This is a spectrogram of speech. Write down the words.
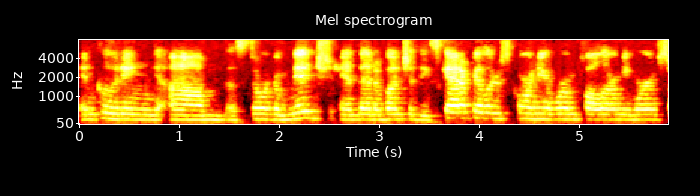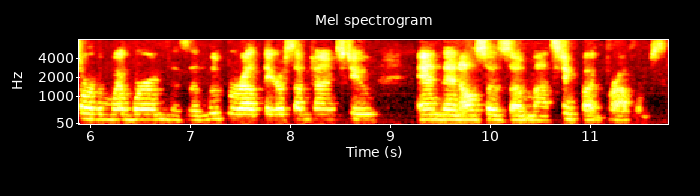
including um, the sorghum midge, and then a bunch of these caterpillars, corn earworm, fall armyworm, sorghum webworm. There's a looper out there sometimes too, and then also some uh, stink bug problems.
